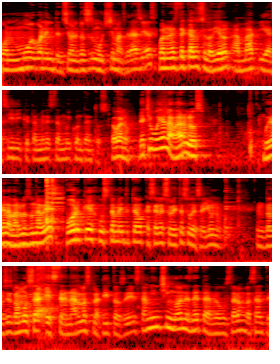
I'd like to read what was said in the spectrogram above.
con muy buena intención. Entonces, muchísimas gracias. Bueno, en este caso se lo dieron a Mac y a Siri, que también están muy contentos. Pero bueno, de hecho voy a lavarlos. Voy a lavarlos de una vez porque justamente tengo que hacerles ahorita su desayuno. Entonces vamos a estrenar los platitos. ¿eh? Están bien chingones, neta. Me gustaron bastante.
